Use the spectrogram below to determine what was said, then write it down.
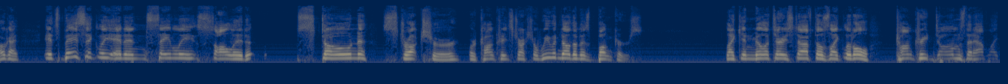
Okay. It's basically an insanely solid stone structure or concrete structure. We would know them as bunkers. Like in military stuff, those like little concrete domes that have like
